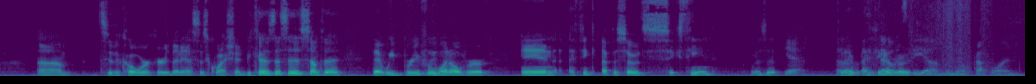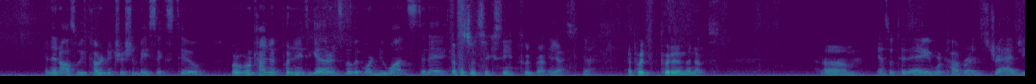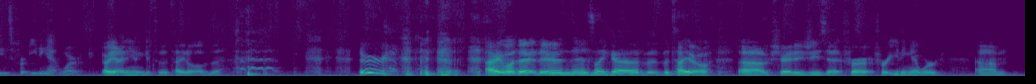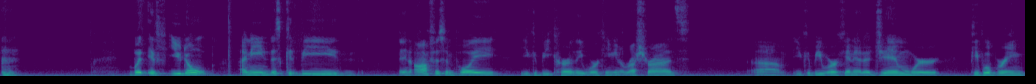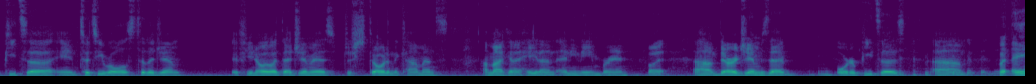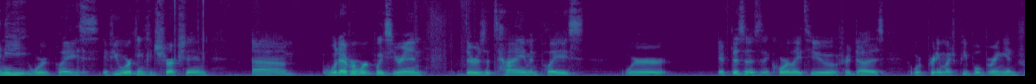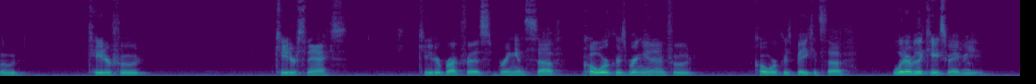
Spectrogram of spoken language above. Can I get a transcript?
um, to the coworker that asked this question because this is something that we briefly went over in I think episode 16 was it? Yeah. Did I- Um, I think, that I wrote was it. the um, the meal prep one, and then also we've covered nutrition basics too. We're we're kind of putting it together. It's a little bit more nuanced today. Episode 16, food prep, Yeah. yes. Yeah. I put put it in the notes. Um, Yeah. So today we're covering strategies for eating at work. oh yeah, I didn't even get to the title of the. All right, well there there's there's like uh, the, the title, uh, strategies at, for for eating at work. Um, but if you don't, I mean, this could be an office employee. You could be currently working in a restaurant. Um, you could be working at a gym where people bring pizza and Tootsie Rolls to the gym. If you know what that gym is, just throw it in the comments. I'm not going to hate on any name brand, but um, there are gyms that order pizzas. Um, but any workplace, if you work in construction, um, whatever workplace you're in, there's a time and place where if this doesn't correlate to you, if it does, where pretty much people bring in food, cater food, cater snacks, cater breakfast, bring in stuff, coworkers bringing in food, coworkers baking stuff, whatever the case may be. Yeah.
